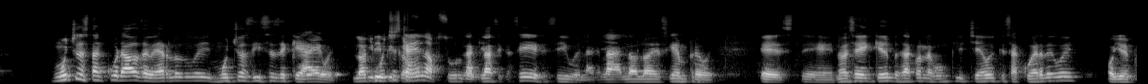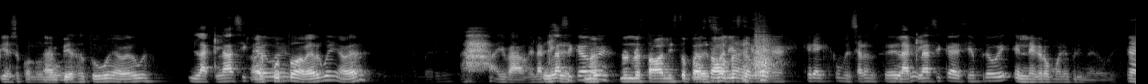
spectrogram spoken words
muchos están curados de verlos, güey. Muchos dices de que hay, güey. Lo Y típico, muchos caen en lo absurdo. La güey. clásica, sí, sí, sí, güey. La, la- lo, lo de siempre, güey. Este, no sé si alguien quiere empezar con algún cliché, güey, que se acuerde, güey. O yo empiezo con uno. Ah, empieza tú, güey, a ver, güey. La A clásica, ver, güey. puto, a ver, güey, a ver. Ah, ahí va, güey. La Dice, clásica, no, güey. No, no estaba listo No para estaba eso. listo, güey. Quería que comenzaran ustedes. La güey. clásica de siempre, güey. El negro muere primero, güey. Sí,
